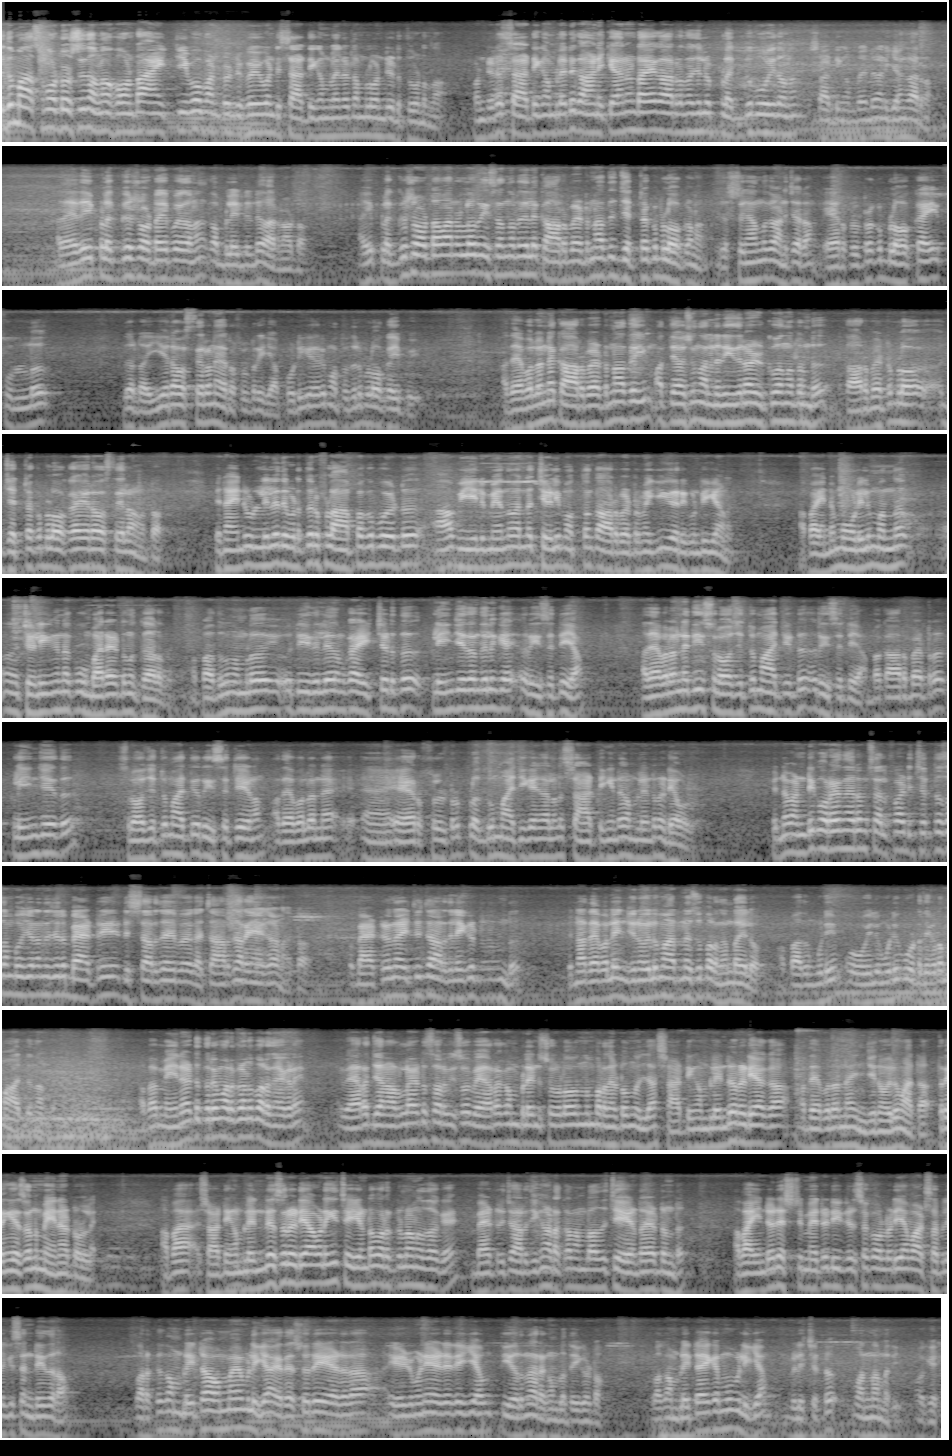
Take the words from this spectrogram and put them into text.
ഇത് മാസ് മോട്ടോഴ്സിൽ നിന്നാണ്. ഹോണ്ട ആക്റ്റീവോ വൺ ട്വന്റി ഫൈവ് വണ്ടി സ്റ്റാർട്ടിങ് കംപ്ലൈന്റ് നമ്മൾ വണ്ടി എടുത്തുകൊണ്ടുവന്ന വണ്ടിയുടെ സ്റ്റാർട്ടിങ് കംപ്ലൈന്റ് കാണിക്കാനുണ്ടായ കാരണം എന്ന് വെച്ചാൽ പ്ലഗ് പോയതാണ്. സ്റ്റാർട്ടിംഗ് കംപ്ലൈന്റ് കാണിക്കാൻ കാരണം. അതായത് ഈ പ്ലഗ് ഷോർട്ടായി പോയതാണ് കംപ്ലൈന്റിന്റെ കാരണം കേട്ടോ. ഈ പ്ലഗ് ഷോർട്ട് ആവാനുള്ള റീസൺ എന്ന് പറഞ്ഞാൽ കാർബേറ്ററിനകത്ത് ജെറ്റൊക്കെ ബ്ലോക്കാണ് ജസ്റ്റ് ഞാൻ ഒന്ന് കാണിച്ചു തരാം. എയർ ഫിൽറ്ററൊക്കെ ബ്ലോക്കായി ഫുള്ള് ഇതുണ്ടോ ഈ ഒരു അവസ്ഥയിലാണ് എയർ ഫിൽറ്റർ ഇരിക്കുക. പൊടി കയറി മൊത്തത്തിൽ ബ്ലോക്കായി പോയി. അതേപോലെ തന്നെ കാർബേറ്ററിനകത്തേയും അത്യാവശ്യം നല്ല രീതിയിൽ അഴുക്ക് വന്നിട്ടുണ്ട്. കാർബേറ്റർ ബ്ലോ ജെറ്റൊക്കെ ബ്ലോക്കായ ഒരു അവസ്ഥയിലാണ് കേട്ടോ പിന്നെ അതിന്റെ ഉള്ളിൽ ഇവിടുത്തെ ഒരു ഫ്ലാപ്പൊക്കെ പോയിട്ട് ആ വീലുമേന്ന് വന്ന ചെളി മൊത്തം കാർബേറ്ററിലേക്ക് കയറിക്കൊണ്ടിരിക്കുകയാണ് അപ്പോൾ അതിന്റെ മുകളിലും വന്ന് ചെളി ഇങ്ങനെ കൂമ്പാരായിട്ട് നിൽക്കാറുണ്ട് അപ്പോൾ അതും നമ്മൾ ഒരു രീതിയിൽ നമുക്ക് അഴിച്ചെടുത്ത് ക്ലീൻ ചെയ്ത് എന്തെങ്കിലും റീസെറ്റ് ചെയ്യാം. അതേപോലെ തന്നെ ഇത് ഈ സ്ലോ ജെറ്റ് മാറ്റിയിട്ട് റീസെറ്റ് ചെയ്യാം. അപ്പോൾ കാർബേറ്റർ ക്ലീൻ ചെയ്ത് സ്ലോ ജെറ്റ് മാറ്റി റീസെറ്റ് ചെയ്യണം. അതേപോലെ തന്നെ എയർ ഫിൽട്ടർ പ്ലഗും മാറ്റി കഴിഞ്ഞാലാണ് സ്റ്റാർട്ടിങ്ങിന്റെ കംപ്ലയിന്റ് റെഡി ആവുള്ളൂ. പിന്നെ വണ്ടി കുറേ നേരം സെൽഫ് അടിച്ചിട്ട് സംഭവിച്ചതെന്ന് വെച്ചാൽ ബാറ്ററി ഡിസ്ചാർജ് ആയി പോയേക്കാം. ചാർജ് ഇറങ്ങിയേക്കാണ് കേട്ടോ. അപ്പോൾ ബാറ്ററി ഒന്ന് അഴിച്ച് ചാർജിലേക്ക് ഇട്ടിട്ടുണ്ട്. പിന്നെ അതേപോലെ എഞ്ചിൻ ഓയിൽ മാറ്റുന്ന പറഞ്ഞിട്ടുണ്ടായല്ലോ. അപ്പോൾ അതും കൂടിയും ഓയിലും കൂടി കൂട്ടത്തിൽ കൂടെ മാറ്റുന്നുണ്ട്. അപ്പോൾ മെയിനായിട്ട് ഇത്രയും വർക്കാണ് പറഞ്ഞേക്കണേ. വേറെ ജനറലായിട്ട് സർവീസോ വേറെ കംപ്ലയിൻസുകളോ ഒന്നും പറഞ്ഞിട്ടൊന്നുമില്ല. സ്റ്റാർട്ടിങ് കംപ്ലയിന്റ് റെഡിയാക്കുക അതേപോലെ തന്നെ എഞ്ചിൻ ഓയിൽ മാറ്റുക ഇത്രയും കേസാണ് മെയിനായിട്ടുള്ളത് അപ്പോൾ സ്റ്റാർട്ടിങ് കംപ്ലൈന്റ് കേസ് റെഡി ആവണമെങ്കിൽ ചെയ്യേണ്ട വർക്കുകളാണ് ഇതൊക്കെ. ബാറ്ററി ചാർജിങ് അടക്കം നമ്മളത് ചെയ്യേണ്ടതായിട്ടുണ്ട്. അപ്പോൾ അതിന്റെ ഒരു എസ്റ്റിമേറ്റഡ് ഡീറ്റെയിൽസ് ഒക്കെ ഓൾറെഡി ഞാൻ വാട്സാപ്പിലേക്ക് സെൻഡ് ചെയ്തിടാം. വർക്ക് കംപ്ലീറ്റ് ആകുമ്പോൾ ഞാൻ വിളിക്കാം. ഏകദേശം ഒരു ഏഴര ഏഴ് മണി ഏഴരയ്ക്ക് ആവും തീർന്ന് ഇറങ്ങുമ്പോഴത്തേക്ക് കേട്ടോ. അപ്പോൾ കംപ്ലീറ്റ് ആയി കഴിയുമ്പോൾ വിളിക്കാം. വിളിച്ചിട്ട് വന്നാൽ മതി. ഓക്കെ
